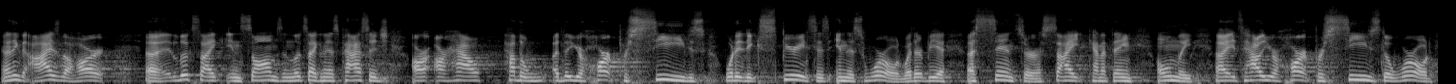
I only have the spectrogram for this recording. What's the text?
And I think the eyes of the heart uh, it looks like in Psalms and looks like in this passage are, are how, how the, uh, the, your heart perceives what it experiences in this world, whether it be a, a sense or a sight kind of thing only. Uh, it's how your heart perceives the world.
